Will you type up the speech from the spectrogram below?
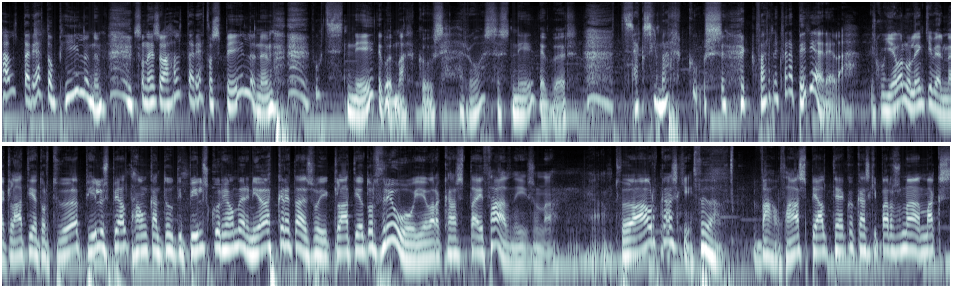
halda rétt á pílunum svona eins og að halda rétt á spilunum þú ert sniðugur Markus rosa sniðugur sexy Markus hvernig hvernig byrjaði þér eiginlega? Sko, ég var nú lengi vel með Gladiator 2 píluspjald hangandi út í bílskur hjá mér en ég uppgreitaði svo í Gladiator 3 og ég var að kasta í það í svona, já, tvö ár kannski. Tvö ár? Vá. Það spjald tekur kannski bara svona max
